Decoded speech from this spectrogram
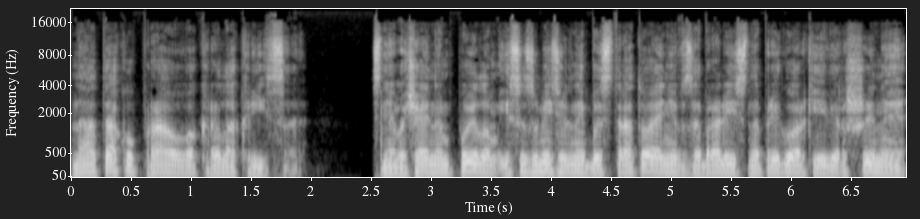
на атаку правого крыла Криса. С необычайным пылом и с изумительной быстротой они взобрались на пригорки и вершины,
